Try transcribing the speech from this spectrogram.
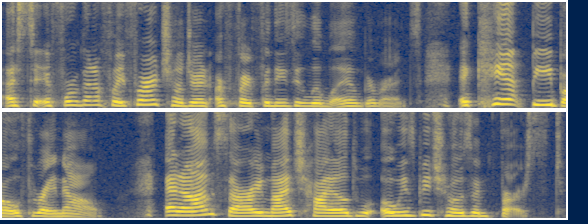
as to if we're going to fight for our children or fight for these illegal immigrants. It can't be both right now. And I'm sorry, my child will always be chosen first.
